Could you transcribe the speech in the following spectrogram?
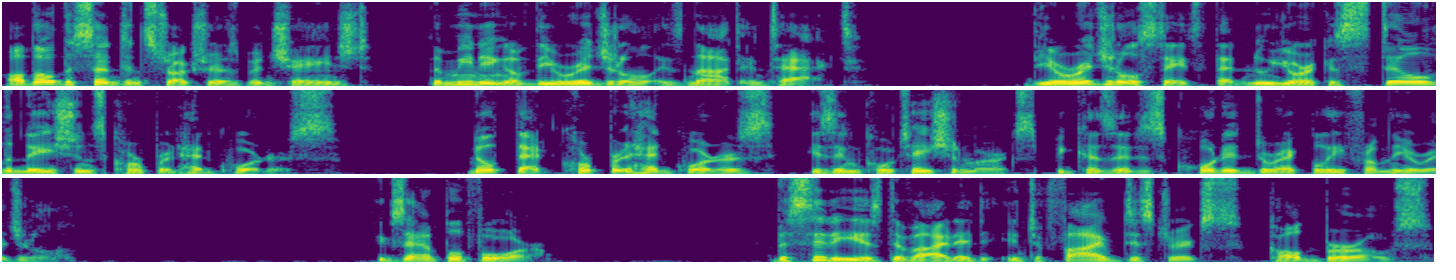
Although the sentence structure has been changed, the meaning of the original is not intact. The original states that New York is still the nation's corporate headquarters. Note that corporate headquarters is in quotation marks because it is quoted directly from the original. Example 4. The city is divided into five districts called boroughs.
